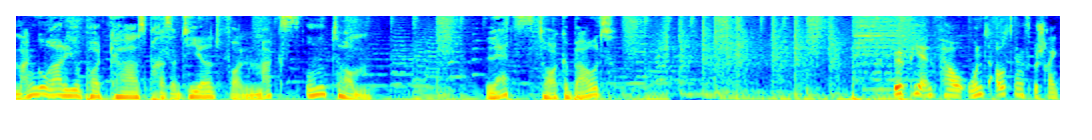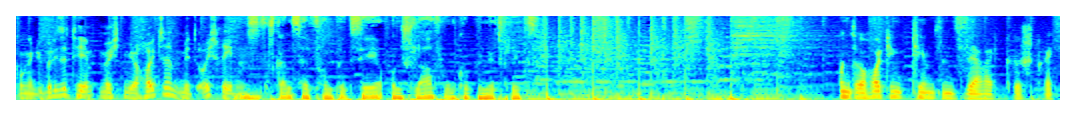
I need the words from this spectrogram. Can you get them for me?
Mangoradio Podcast präsentiert von Max und Tom. Let's talk about ÖPNV und Ausgangsbeschränkungen. Über diese Themen möchten wir heute mit euch reden. Ich sitze die ganze Zeit vom PC und schlafe und gucke Netflix. Unsere heutigen Themen sind sehr weit gestreckt.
